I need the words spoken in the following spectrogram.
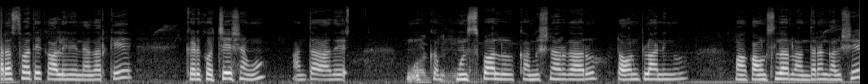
సరస్వతి కాలనీ నగర్కి ఇక్కడికి వచ్చేసాము. అంతా అదే మున్సిపల్ కమిషనర్ గారు టౌన్ ప్లానింగ్ మా కౌన్సిలర్లు అందరం కలిసి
